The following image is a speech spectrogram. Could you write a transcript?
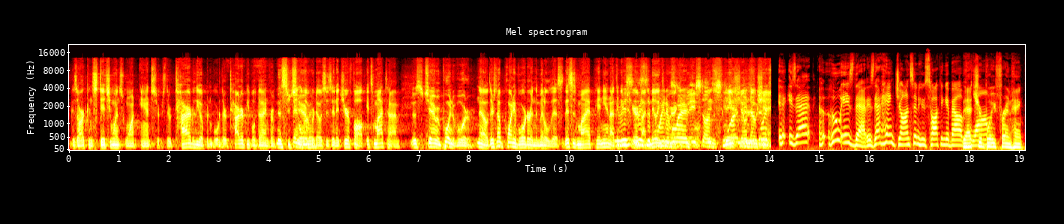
because our constituents want answers. They're tired of the open border. They're tired of people dying from Mr. fentanyl Chairman. overdoses, and it's your fault. It's my time. Mr. Chairman, point of order. No, there's no point of order in the middle of this. This is my opinion. I think There it's shared by millions of of American order people. based on you show no shame. Is that who is that? Is that Hank Johnson who's talking about That's your boyfriend, Hank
